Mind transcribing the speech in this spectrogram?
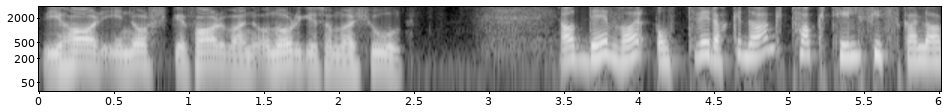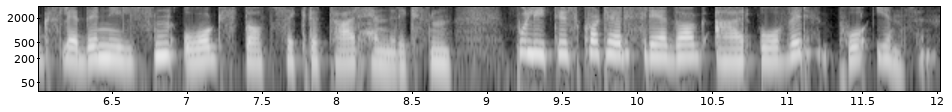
vi har i norske farvann og Norge som nasjon. Ja, det var alt vi rakk i dag. Takk til Fiskarlagsleder Nilsen og statssekretær Henriksen. Politisk kvarter fredag er over. På gjensyn.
